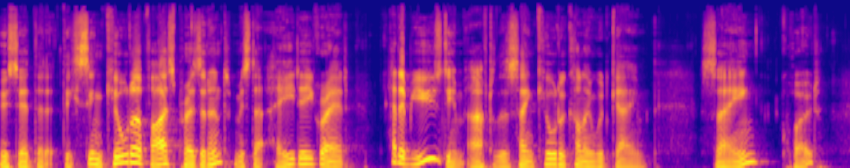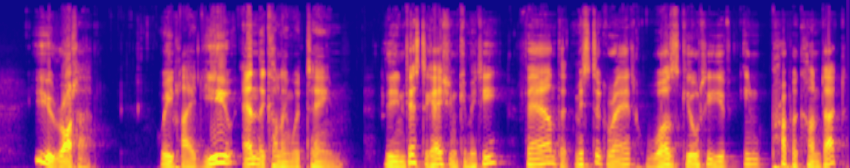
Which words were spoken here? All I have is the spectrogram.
who said that the St Kilda vice president, Mr. A. D. Grant, had abused him after the St Kilda Collingwood game, saying, quote, you rotter. We played you and the Collingwood team. The investigation committee found that Mr. Grant was guilty of improper conduct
